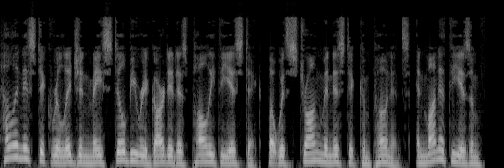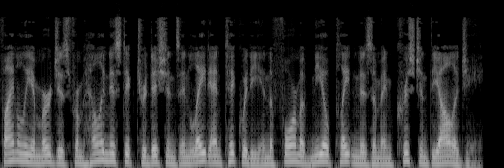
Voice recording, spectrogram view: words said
Hellenistic religion may still be regarded as polytheistic, but with strong monistic components, and monotheism finally emerges from Hellenistic traditions in late antiquity in the form of Neoplatonism and Christian theology.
